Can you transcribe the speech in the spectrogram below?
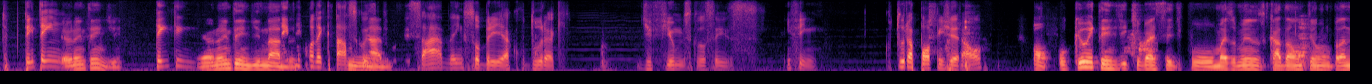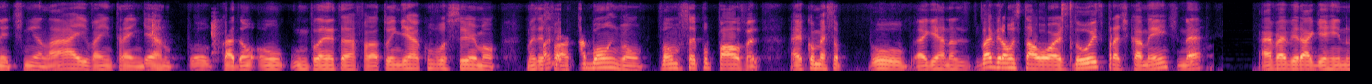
Tipo, tentem, Eu não entendi. Tentem, Eu não entendi nada. tentem conectar as coisas Nada. que vocês sabem sobre a cultura de filmes que vocês. Enfim, cultura pop em geral. Bom, o que eu entendi que vai ser, tipo, mais ou menos, cada um tem um planetinha lá e vai entrar em guerra, no- cada um, um planeta vai falar, tô em guerra com você, irmão. Mas ele Olha. fala, tá bom, irmão, vamos sair pro pau, velho. Aí começa o, a guerra, na- vai virar um Star Wars 2, praticamente, né? Aí vai virar a guerra aí no,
